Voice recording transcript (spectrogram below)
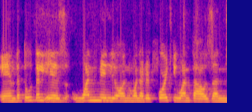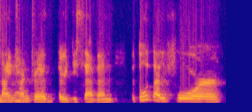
And the total is one million one hundred forty-one thousand nine hundred thirty-seven. The total for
